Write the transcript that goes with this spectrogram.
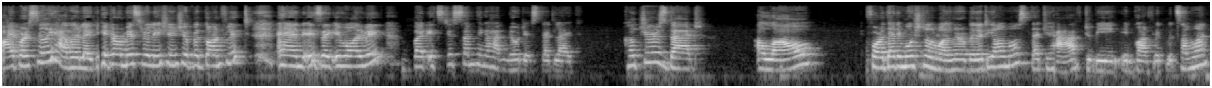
i personally have a like hit or miss relationship with conflict and it's like evolving but it's just something i have noticed that like cultures that allow for that emotional vulnerability almost that you have to be in conflict with someone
